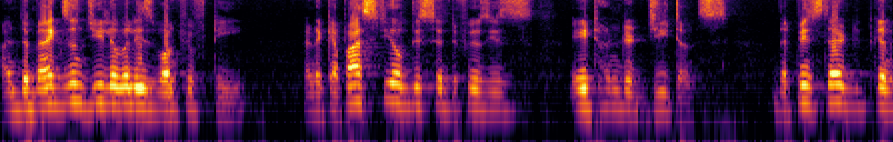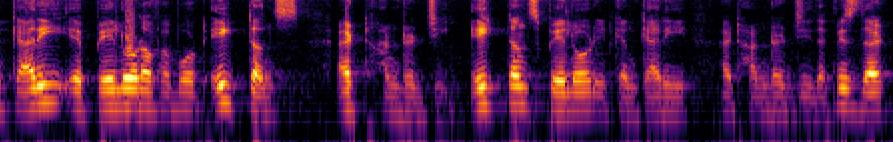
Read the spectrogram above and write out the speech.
And the maximum G level is 150 and the capacity of this centrifuge is 800 G tons. That means that it can carry a payload of about 8 tons at 100 G. 8 tons payload it can carry at 100 G. That means that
